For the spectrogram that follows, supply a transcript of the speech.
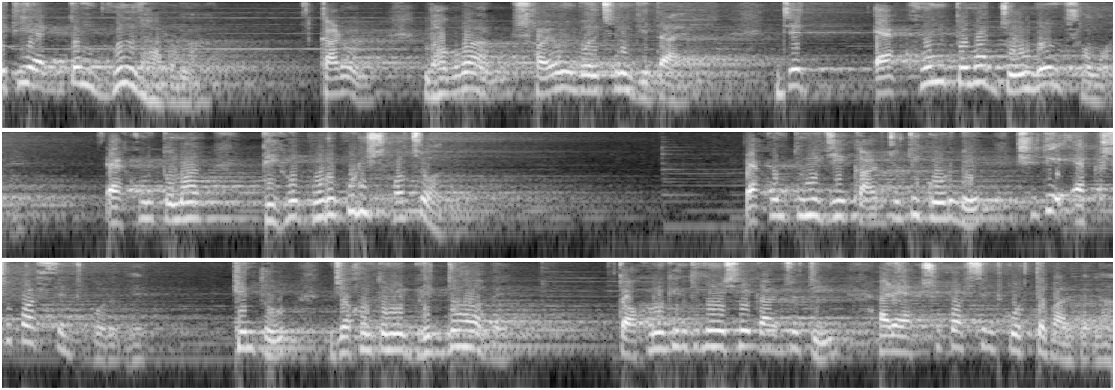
এটি একদম ভুল ধারণা। কারণ ভগবান স্বয়ং বলছেন গীতায় যে এখন তোমার যৌবন সময়, এখন তোমার দেহ পুরোপুরি সচল। এখন তুমি যে কার্যটি করবে, সেটি একশো পার্সেন্ট করবে। কিন্তু যখন তুমি বৃদ্ধ হবে, তখন কিন্তু তুমি সেই কার্যটি আর একশো পার্সেন্ট করতে পারবে না।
